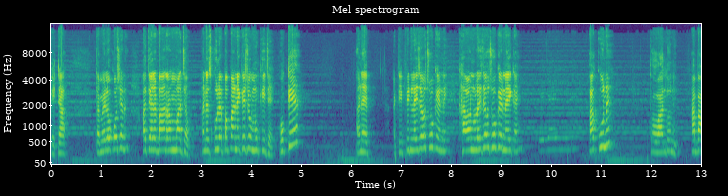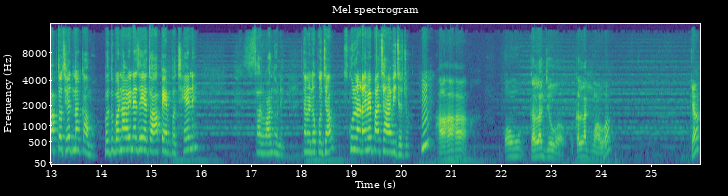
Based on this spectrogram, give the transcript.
બેટા, તમે લોકો છે ને અત્યારે બહાર રમવા જાઓ અને સ્કૂલે પપ્પાને કહેજો મૂકી જાય, ઓકે? અને ટિફિન લઈ જાઓ છો કે નહીં? ખાવાનું લઈ જાઓ છો કે નહીં કાંઈ? પાક્કું ને? તો વાંધો નહીં. આ બાપ તો છે જ નકામો. બધું બનાવીને જઈએ તો આપે એમ તો છે નહીં. સારું, વાંધો નહીં. તમે લોકો જાઓ. સ્કૂલના ટાઈમે પાછા આવી જજો. હમ? હા હા હા. હું કલાક જેવું કલાકમાં આવું, હા. ક્યાં?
